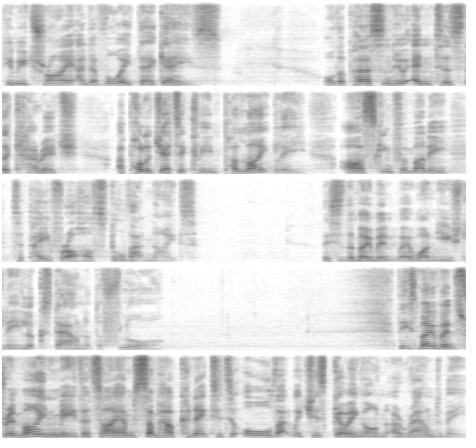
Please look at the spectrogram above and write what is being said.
whom you try and avoid their gaze. Or the person who enters the carriage apologetically and politely asking for money to pay for a hostel that night. This is the moment where one usually looks down at the floor. These moments remind me that I am somehow connected to all that which is going on around me,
